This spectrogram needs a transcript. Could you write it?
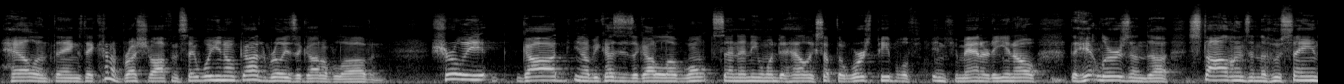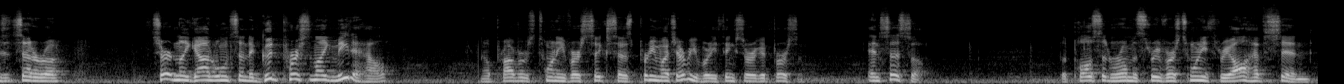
hell and things, they kind of brush it off and say, well, you know, God really is a God of love and Surely God, you know, because He's a God of love, won't send anyone to hell except the worst people in humanity, you know, the Hitlers and the Stalins and the Husseins, etc. Certainly God won't send a good person like me to hell. Now, Proverbs 20, verse 6 says pretty much everybody thinks they're a good person and says so. But Paul said in Romans 3, verse 23, all have sinned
